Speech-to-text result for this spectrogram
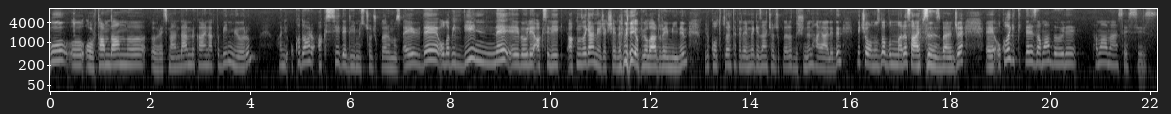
Bu e, ortamdan mı, öğretmenden mi kaynaklı bilmiyorum. Hani o kadar aksi dediğimiz çocuklarımız evde olabildiğine e, böyle aksilik aklınıza gelmeyecek şeyleri bile yapıyorlardır eminim. Böyle koltukların tepelerinde gezen çocukları düşünün, hayal edin. Birçoğunuz da bunlara sahipsiniz bence. E, okula gittikleri zaman böyle tamamen sessiz,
